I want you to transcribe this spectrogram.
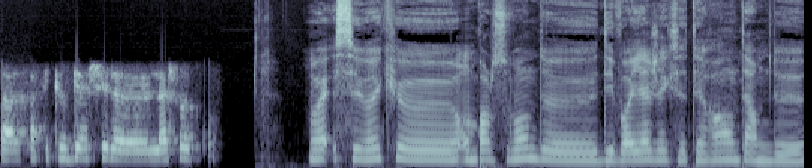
ça, ça fait que gâcher la chose quoi. Ouais, c'est vrai que on parle souvent de des voyages etc. en termes de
